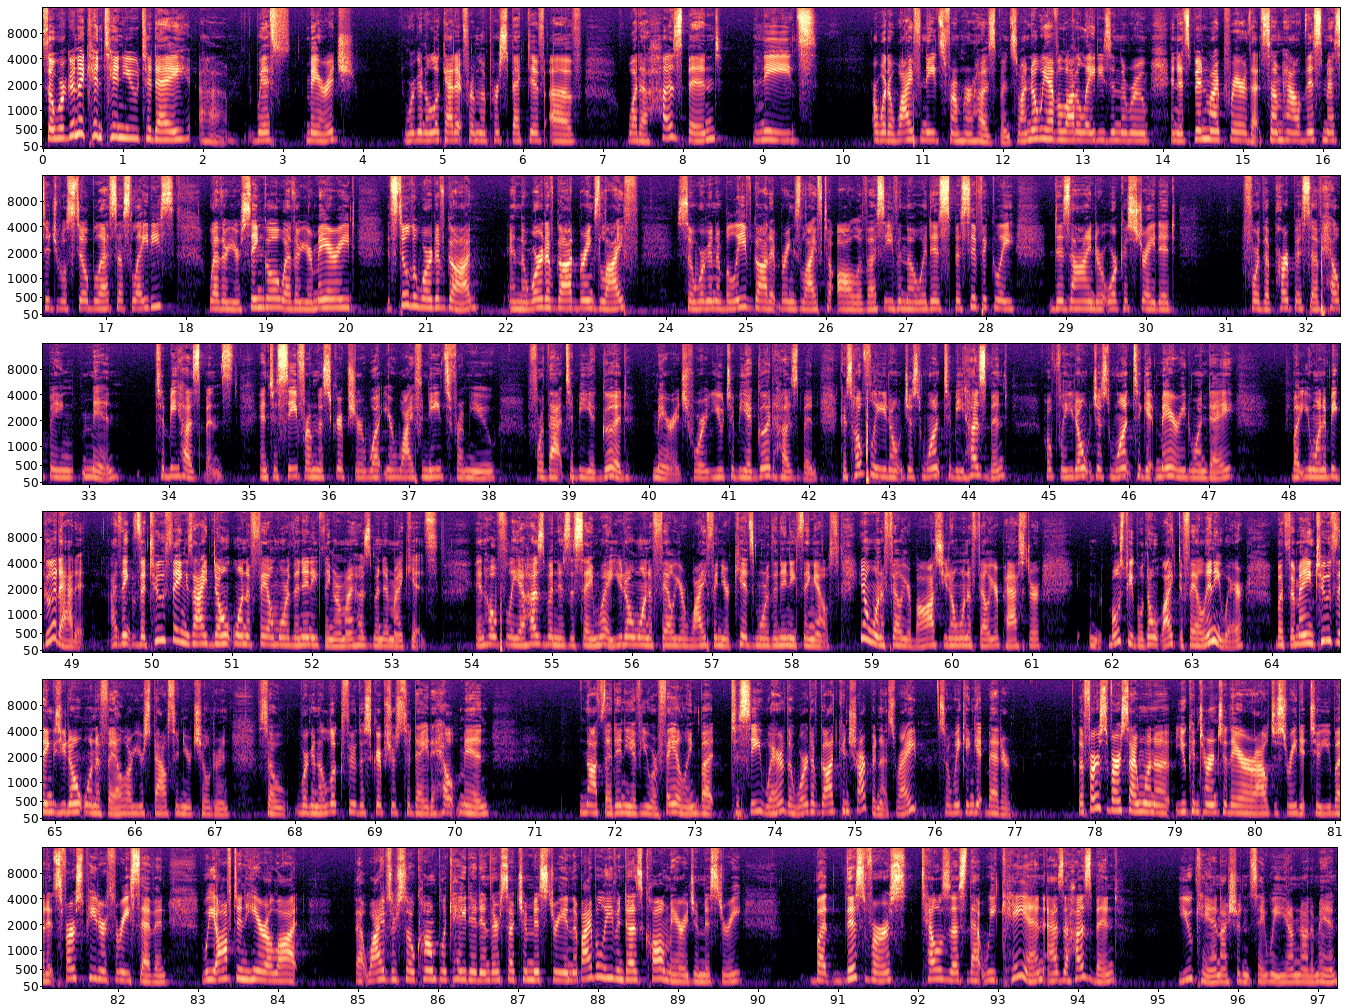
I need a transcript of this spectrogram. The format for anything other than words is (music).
So, we're going to continue today uh, with marriage. We're going to look at it from the perspective of what a husband needs or what a wife needs from her husband. So I know we have a lot of ladies in the room, and it's been my prayer that somehow this message will still bless us ladies, whether you're single, whether you're married. It's still the Word of God, and the Word of God brings life. So we're going to believe God, it brings life to all of us, even though it is specifically designed or orchestrated for the purpose of helping men to be husbands and to see from the scripture what your wife needs from you for that to be a good marriage, for you to be a good husband. Because hopefully you don't just want to be husband, hopefully you don't just want to get married one day, but you want to be good at it. I think the two things I don't want to fail more than anything are my husband and my kids. And hopefully, a husband is the same way. You don't want to fail your wife and your kids more than anything else. You don't want to fail your boss. You don't want to fail your pastor. Most people don't like to fail anywhere, but the main two things you don't want to fail are your spouse and your children. So, we're going to look through the scriptures today to help men. Not that any of you are failing, but to see where the Word of God can sharpen us, right? So we can get better. The first verse I want to, you can turn to there or I'll just read it to you, but it's 1 Peter 3 7. We often hear a lot that wives are so complicated and they're such a mystery, and the Bible even does call marriage a mystery. But this verse tells us that we can, as a husband, you can, I shouldn't say we, I'm not a man,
